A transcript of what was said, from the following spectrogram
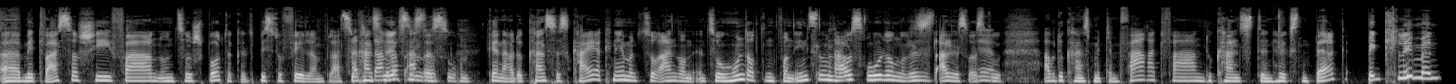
äh, mit Wasserski fahren und so Sport, bist du fehl am Platz. Du Also dann was anderes das, suchen. Genau, du kannst das Kajak nehmen und zu anderen, zu hunderten von Inseln rausrudern und das ist alles, was Mhm. Ja. du, aber du kannst mit dem Fahrrad fahren, du kannst den höchsten Berg beklimmen,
